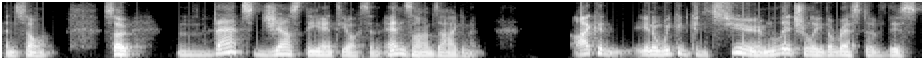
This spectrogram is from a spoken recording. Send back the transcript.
and so on. So that's just the antioxidant enzymes argument I could, you know, we could consume literally the rest of this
